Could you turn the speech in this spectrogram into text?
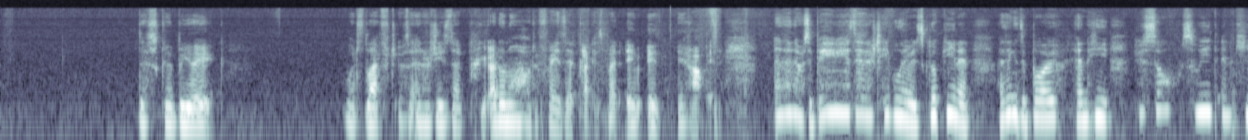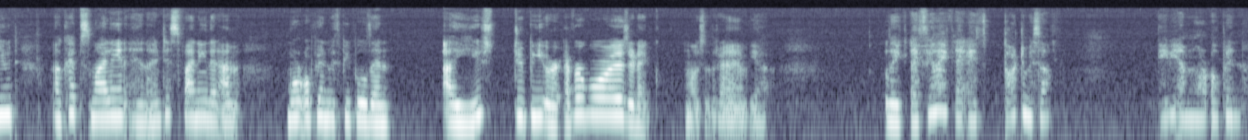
this could be like what's left of the energies that pure. I don't know how to phrase it, guys, but it it it happened. And then there was a baby at the other table and he was looking and I think it's a boy and he he was so sweet and cute I kept smiling, and I'm just finding that I'm more open with people than I used to be or ever was, or like most of the time. Yeah. Like, I feel like I, I thought to myself, maybe I'm more open.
